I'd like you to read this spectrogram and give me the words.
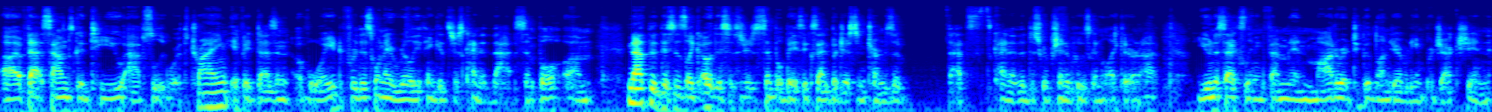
Uh, if that sounds good to you, absolutely worth trying. If it doesn't, avoid. For this one, I really think it's just kind of that simple. Um, not that this is like, oh, this is just a simple basic scent, but just in terms of that's kind of the description of who's going to like it or not. Unisex, leaning feminine, moderate to good longevity and projection.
